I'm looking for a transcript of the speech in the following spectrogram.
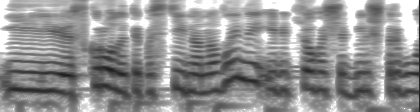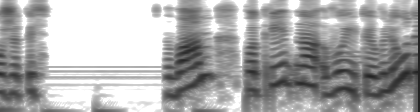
і скролити постійно новини, і від цього ще більш тривожитись. Вам потрібно вийти в люди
